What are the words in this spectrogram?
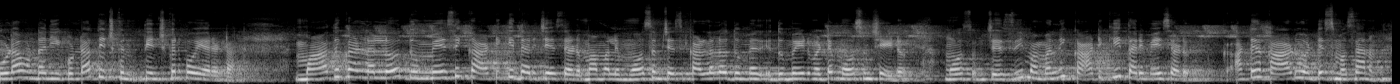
కూడా ఉండనీయకుండా తెచ్చుకుని తెంచుకొని పోయారట. మాదు కళ్ళల్లో దుమ్మేసి కాటికి దరిచేశాడు. మమ్మల్ని మోసం చేసి కళ్ళలో దుమ్మే దుమ్మేయడం అంటే మోసం చేయడం. మోసం చేసి మమ్మల్ని కాటికి తరిమేశాడు. అంటే కాడు అంటే శ్మశానం.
